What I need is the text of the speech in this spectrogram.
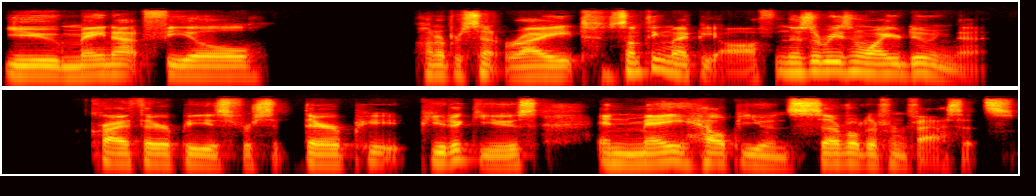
You may not feel 100% right. Something might be off. And there's a reason why you're doing that. Cryotherapy is for therapeutic use and may help you in several different facets.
